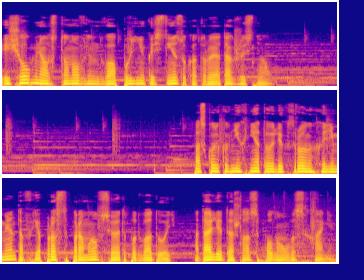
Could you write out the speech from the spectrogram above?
Еще у меня установлены два пыльника снизу, которые я также снял. Поскольку в них нету электронных элементов, я просто промыл все это под водой, а далее дождался полного высыхания.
